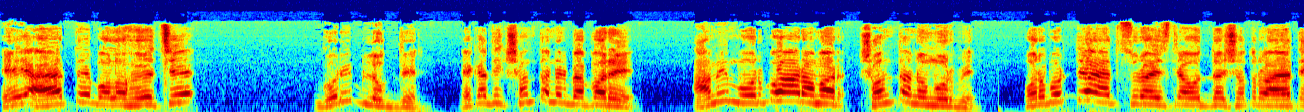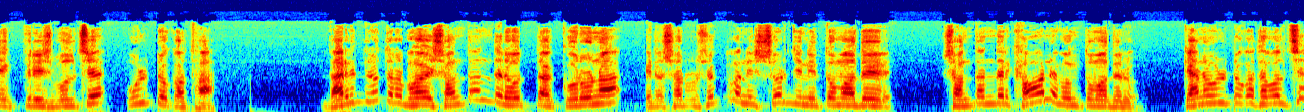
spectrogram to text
এই আয়াতে বলা হয়েছে, গরিব লোকদের, একাধিক সন্তানের ব্যাপারে, আমি মরবো আর আমার সন্তানও মরবে। পরবর্তী আয়াত সুরা ইসরা অধ্যায় সতেরো, আয়াত একত্রিশ বলছে, উল্টো কথা। দারিদ্রতার ভয়ে সন্তানদের হত্যা করো না, এটা সর্বশক্তিমান ঈশ্বর, যিনি তোমাদের সন্তানদের খাওয়ান এবং তোমাদেরও। কেন উল্টো কথা বলছে?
